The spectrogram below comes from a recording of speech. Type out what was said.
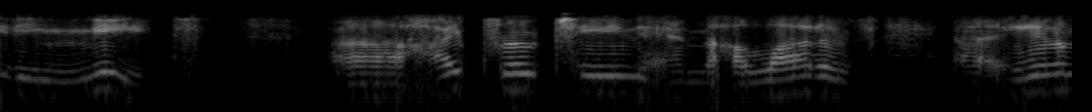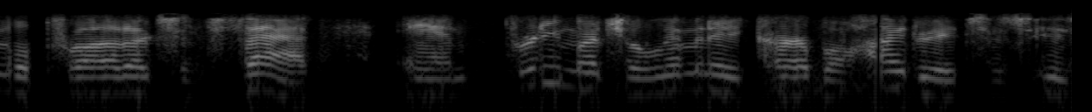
eating meat, uh, high protein, and a lot of uh, animal products and fat and pretty much eliminate carbohydrates is, is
